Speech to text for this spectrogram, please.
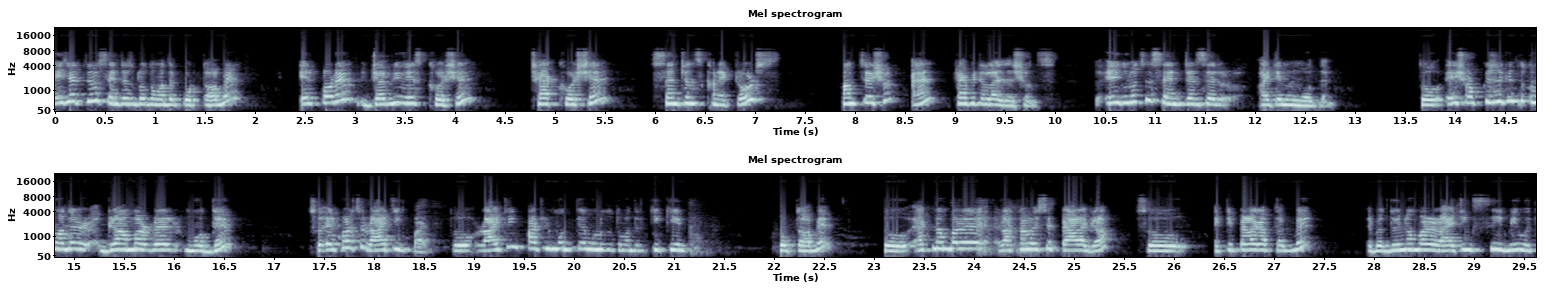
এই জাতীয় সেন্টেন্সগুলো তোমাদের পড়তে হবে। এরপরে WH question tag question sentence connectors punctuation and capitalisations তো এইগুলো হচ্ছে সেন্টেন্সের আইটেমের মধ্যে। তো এই সবকিছু কিন্তু তোমাদের গ্রামারের মধ্যে। সো এরপর হচ্ছে রাইটিং পার্ট তো রাইটিং পার্টের মধ্যে মূলত তোমাদের কি কি করতে হবে? তো এক নম্বরে রাখা হয়েছে প্যারাগ্রাফ সো একটি প্যারাগ্রাফ থাকবে। এরপর দুই নম্বরে writing CV with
